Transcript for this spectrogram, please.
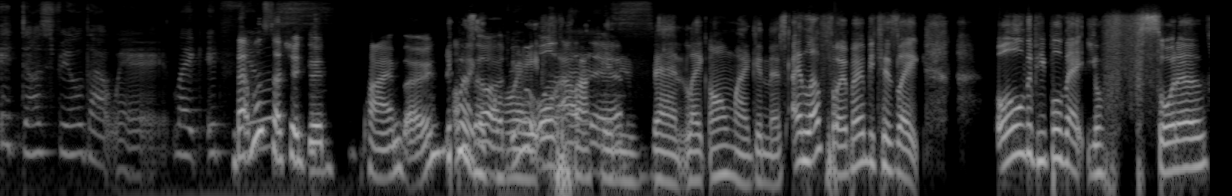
It does feel that way. Like it. Feels... That was such a good time, though. It oh my was a god, we were great all out fucking there. event. Like, oh my goodness, I love FOMO because like all the people that you're f- sort of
